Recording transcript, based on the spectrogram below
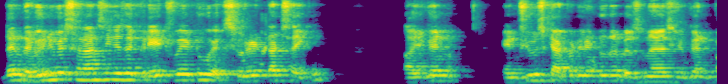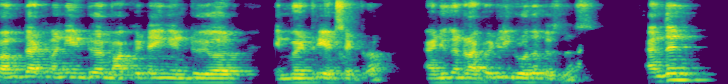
then revenue based financing is a great way to accelerate that cycle. Uh, you can infuse capital into the business, you can pump that money into your marketing, into your inventory, etc., and you can rapidly grow the business. And then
